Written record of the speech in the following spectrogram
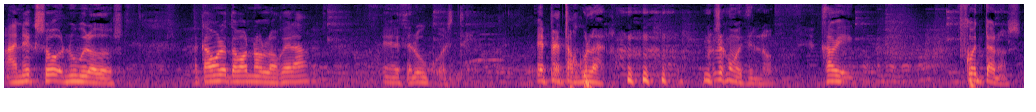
Anexo número 2. Acabamos de tomarnos la hoguera en el Celuco este. Espectacular. no sé cómo decirlo. Javi, cuéntanos.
